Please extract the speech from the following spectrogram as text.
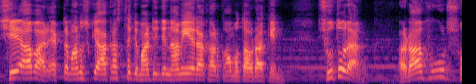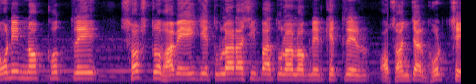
সে আবার একটা মানুষকে আকাশ থেকে মাটিতে নামিয়ে রাখার ক্ষমতাও রাখেন। সুতরাং রাহুর শনির নক্ষত্রে ষষ্ঠভাবে এই যে তুলা রাশি বা তুলা লগ্নের ক্ষেত্রে সঞ্চার ঘটছে,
